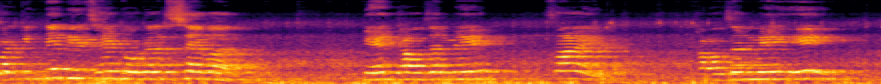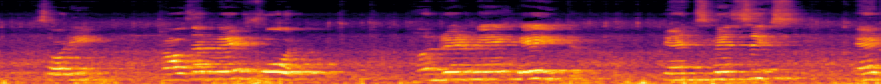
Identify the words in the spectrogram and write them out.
पर कितने बीट्स हैं टोटल सेवन टेन थाउज़ेंड में फाइव थाउज़ेंड में एट सॉरी थाउज़ेंड में फोर हंड्रेड में एट टेंस में सिक्स एंड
